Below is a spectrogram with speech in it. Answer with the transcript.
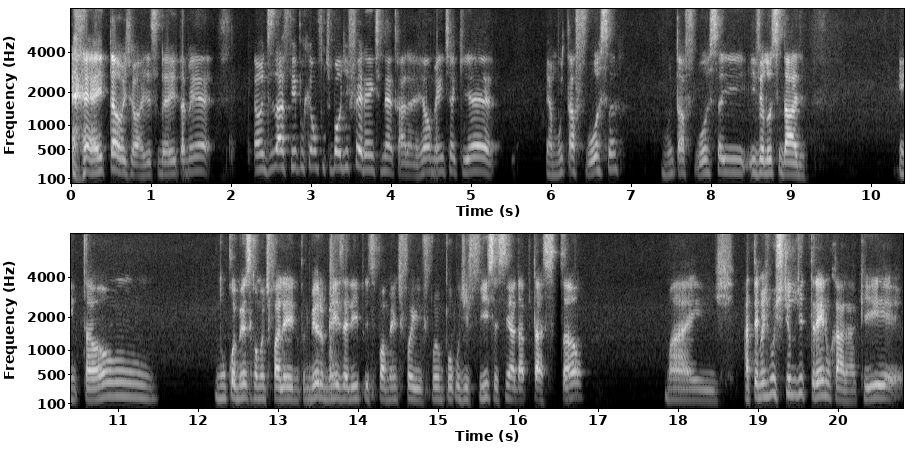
É, então, Jorge, isso daí também é, é um desafio porque é um futebol diferente, né, cara? Realmente aqui é, é muita força, muita força e, e velocidade. Então, no começo, como eu te falei, no primeiro mês ali, principalmente, foi, foi um pouco difícil, assim, a adaptação. Mas até mesmo o estilo de treino, cara, que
